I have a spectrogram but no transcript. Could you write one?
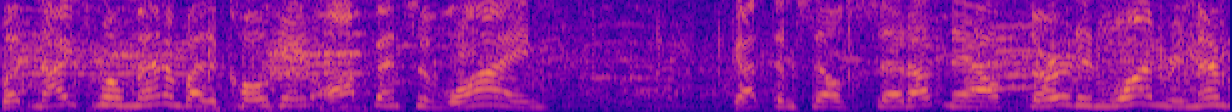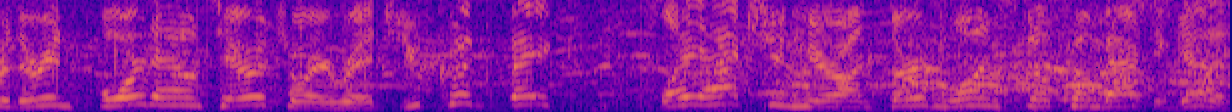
but nice momentum by the Colgate offensive line. Got themselves set up now. Third and one. Remember, they're in four down territory, Rich. You could fake play action here on third and one, still come back and get it.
